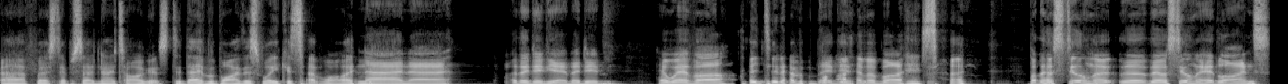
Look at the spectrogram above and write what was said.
uh, first episode. No Tigers. Did they have a buy this week? Is that why nah, nah. Oh, they did. Yeah, they did. However, they did have a buy? they did have a buy, So, but they were still in the they were still in the headlines.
